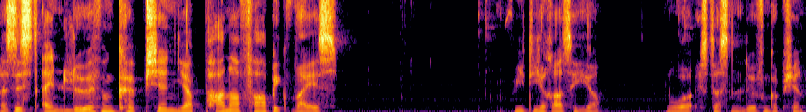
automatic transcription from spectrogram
Das ist ein Löwenköpfchen Japanerfarbig weiß. Wie die Rasse hier. Nur ist das ein Löwenköpfchen.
